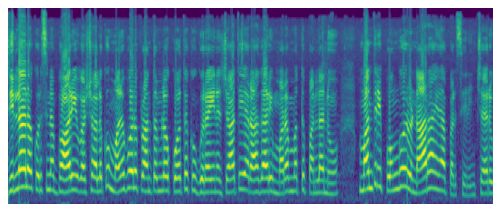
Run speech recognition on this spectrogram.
జిల్లాలో కురిసిన భారీ వర్షాలకు మనుబోలు ప్రాంతంలో కోతకు గురైన జాతీయ రహదారి మరమ్మత్తు పనులను మంత్రి పొంగూరు నారాయణ పరిశీలించారు.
